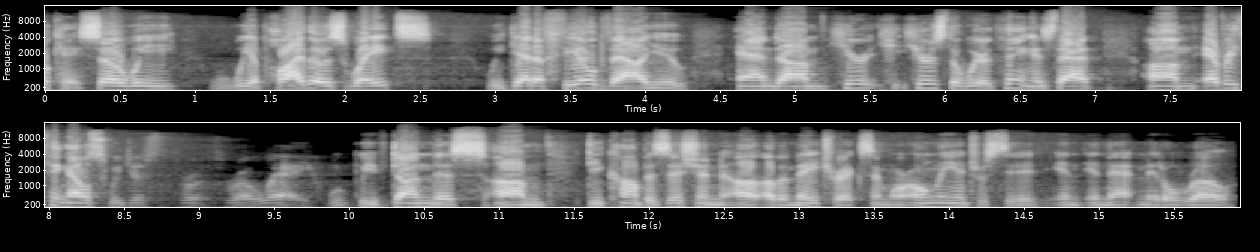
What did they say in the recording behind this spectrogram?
Okay, so we, we apply those weights, we get a field value, and um, here, here's the weird thing is that um, everything else we just throw, throw away. We've done this um, decomposition of, of a matrix, and we're only interested in, in that middle row.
